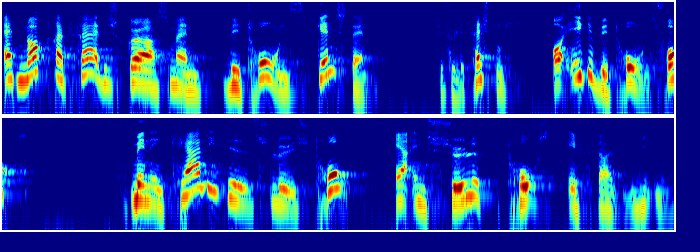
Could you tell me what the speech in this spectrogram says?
at nok retfærdiggøres man ved troens genstand, selvfølgelig Kristus, og ikke ved troens frugt. Men en kærlighedsløs tro er en sølle tros efterligning.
